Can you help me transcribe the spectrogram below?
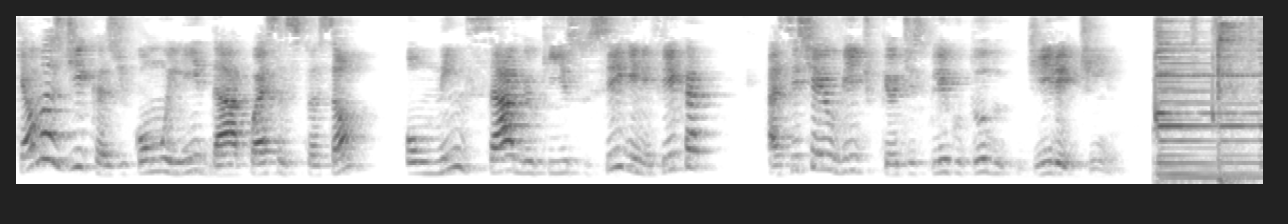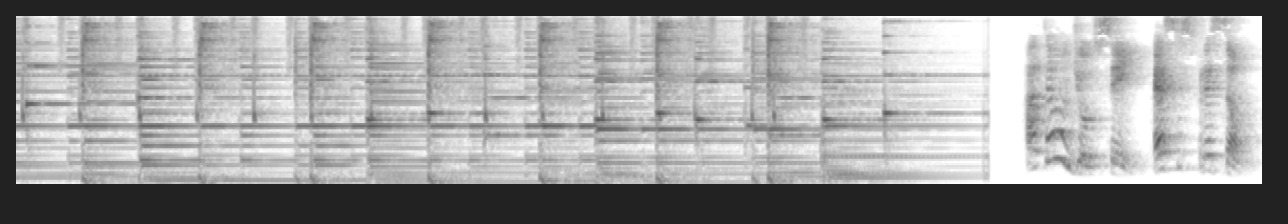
Quer umas dicas de como lidar com essa situação? Ou nem sabe o que isso significa? Assiste aí o vídeo que eu te explico tudo direitinho. Até onde eu sei, essa expressão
